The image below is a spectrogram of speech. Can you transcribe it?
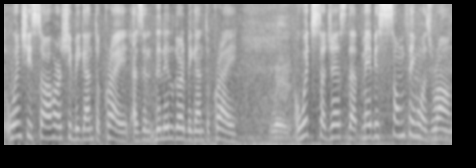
when she saw her, she began to cry, as in the little girl began to cry, Well, which suggests that maybe something was wrong.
